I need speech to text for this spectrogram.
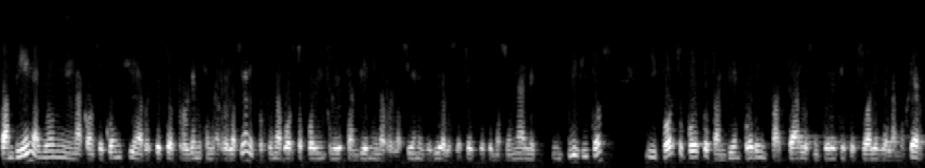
También hay una consecuencia respecto a problemas en las relaciones, porque un aborto puede influir también en las relaciones debido a los efectos emocionales implícitos y por supuesto también puede impactar los intereses sexuales de la mujer,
